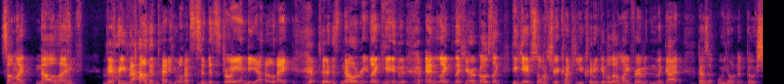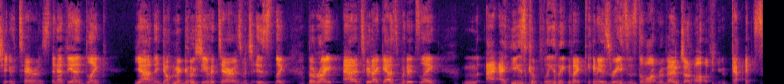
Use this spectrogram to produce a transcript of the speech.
So I'm like, no, like very valid that he wants to destroy India. Like there's no re- like he and like the hero goes like he gave so much to your country, you couldn't give a little money for him, and the guy guy's like, we don't negotiate with terrorists. And at the end, like, yeah, they don't negotiate with terrorists, which is like the right attitude, I guess. But it's like. I, I, he's completely like in his reasons to want revenge on all of you guys.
